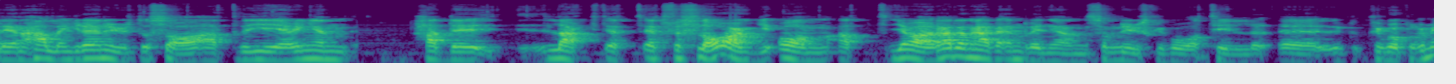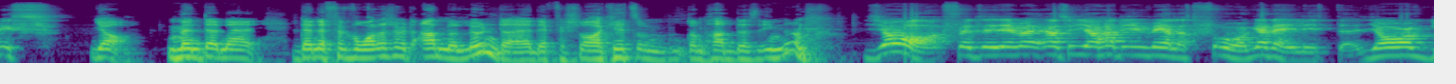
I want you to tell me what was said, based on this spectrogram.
Lena Hallengren ut och sa att regeringen hade lagt ett, ett förslag om att göra den här ändringen som nu ska gå, till, eh, ska gå på remiss. Ja, men den är, den är förvånansvärt annorlunda än det förslaget som de hade innan. Ja, för det, var, alltså jag hade ju velat fråga dig lite. Jag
